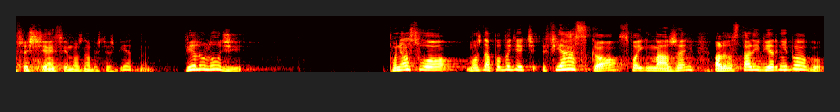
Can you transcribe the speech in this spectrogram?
w chrześcijaństwie można być też biednym. Wielu ludzi poniosło, można powiedzieć, fiasko swoich marzeń, ale zostali wierni Bogu.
